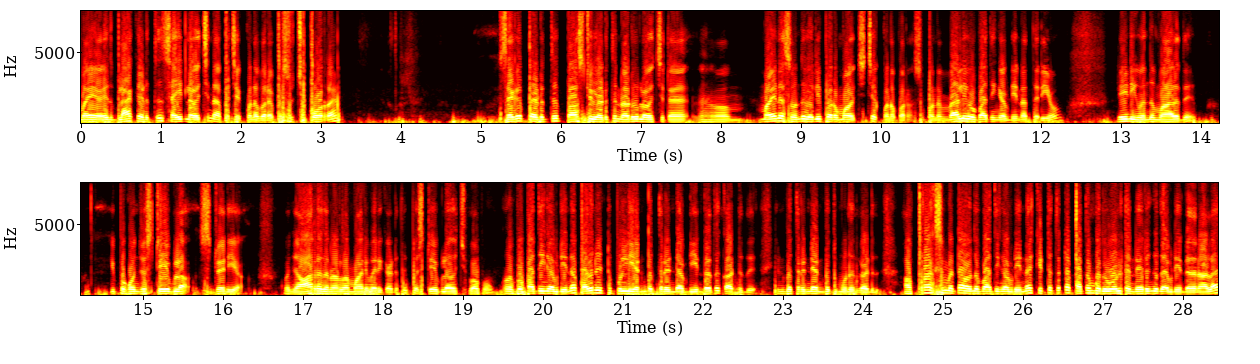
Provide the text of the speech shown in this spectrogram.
மை இது பிளாக் எடுத்து சைடில் வச்சு நான் இப்போ செக் பண்ண போகிறேன் இப்போ சுவிட்ச் போடுறேன். சிகப்பு எடுத்து பாசிட்டிவ் எடுத்து நடுவில் வச்சுட்டேன். மைனஸ் வந்து வெளிப்புறமாக வச்சு செக் பண்ண போகிறேன் ஸோ இப்போ வேல்யூவை பார்த்தீங்க அப்படின்னா தெரியும். ரீடிங் வந்து மாறுது. இப்போ கொஞ்சம் ஸ்டேபிளாக ஸ்டடியாக கொஞ்சம் ஆறுறதுனால மாறி மாறி காட்டுது இப்போ ஸ்டேபிளாக வச்சு பார்ப்போம். இப்போ பார்த்தீங்க அப்படின்னா பதினெட்டு புள்ளி எண்பத்தி ரெண்டு அப்படின்றது காட்டுது. எண்பத்தி ரெண்டு எண்பத்தி மூணுன்னு காட்டுது. அப்ராக்சிமேட்டாக வந்து பார்த்தீங்க அப்படின்னா கிட்டத்தட்ட பத்தொம்பது வோல்ட்டு நெருங்குது அப்படின்றதுனால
